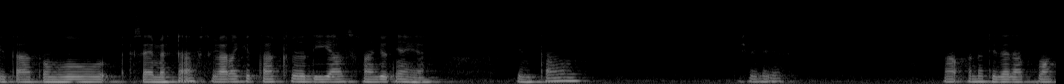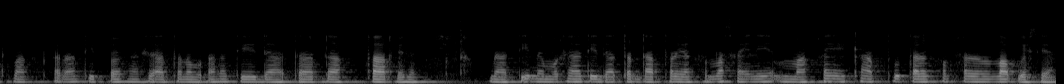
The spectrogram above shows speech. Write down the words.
kita tunggu SMS-nya. Sekarang kita ke dial selanjutnya ya. Bintang bisa ya. Maaf, Anda tidak dapat mengaktifkan karena tipe atau nomor Anda tidak terdaftar ya. Berarti nomor saya tidak terdaftar ya karena saya ini memakai kartu Telkomsel Love guys ya.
